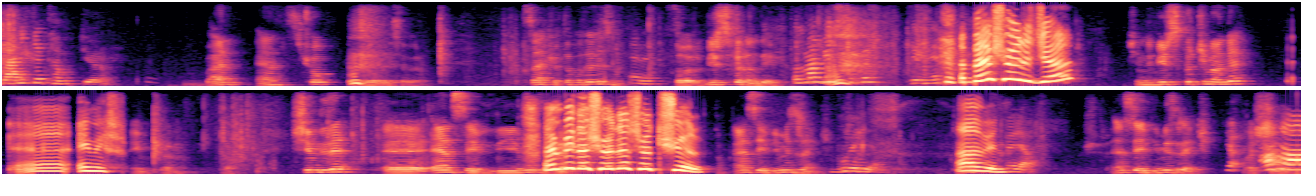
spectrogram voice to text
Özellikle tavuk diyorum. Ben en çok pilavı seviyorum. Sen köfte patates mi? Evet. Doğru. 1-0 öndeyim. O zaman 1-0 Zeynep. Ben söyleyeceğim. Şimdi 1-0 kim önde? Ee, Emir. Emin. Ben öndeyim. Tamam. Şimdi de eee, en sevdiğimiz Ben renk. bir de şöyle söylüyorum. Tamam, En sevdiğimiz renk. Buraya yaz. Abim. En sevdiğimiz renk. Ya, Başlayalım. ama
